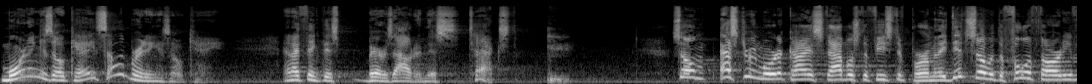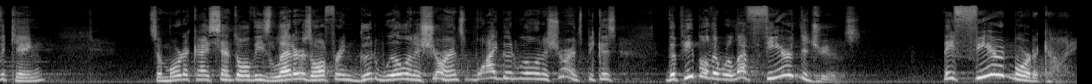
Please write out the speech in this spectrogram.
Mourning is okay, celebrating is okay. And I think this bears out in this text. so Esther and Mordecai established the Feast of Purim, and they did so with the full authority of the king. So Mordecai sent all these letters offering goodwill and assurance. Why goodwill and assurance? Because the people that were left feared the Jews. They feared Mordecai.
